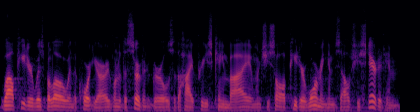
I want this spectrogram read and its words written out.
While Peter was below in the courtyard, one of the servant girls of the high priest came by, and when she saw Peter warming himself, she stared at him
